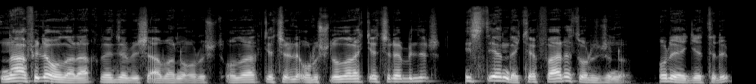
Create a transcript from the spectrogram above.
nafile olarak Recep-i Şaban'ı oruç olarak geçire, oruçlu olarak geçirebilir. İsteyen de kefaret orucunu oraya getirip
